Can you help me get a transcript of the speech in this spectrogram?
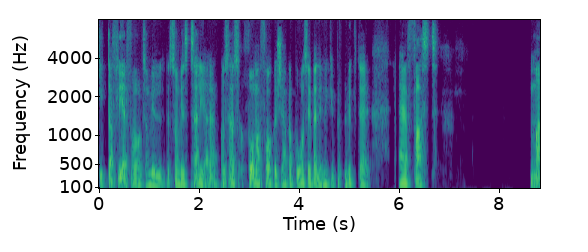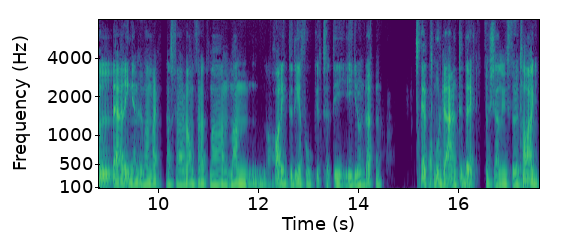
Hitta fler folk som vill, som vill sälja den och sen så får man folk att köpa på sig väldigt mycket produkter eh, fast man lär ingen hur man marknadsför dem för att man, man har inte det fokuset i, i grunden. Ett modernt direktförsäljningsföretag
